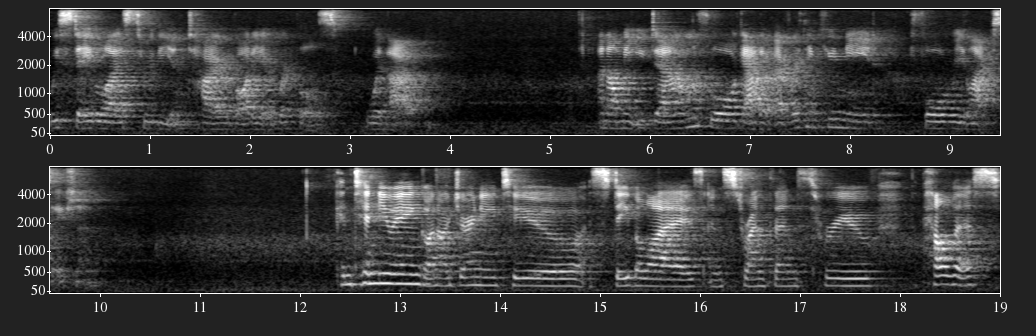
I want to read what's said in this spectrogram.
we stabilize through the entire body. It ripples without. And I'll meet you down on the floor, gather everything you need for relaxation. Continuing on our journey to stabilize and strengthen through the pelvis.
